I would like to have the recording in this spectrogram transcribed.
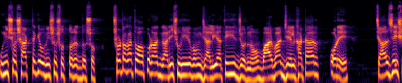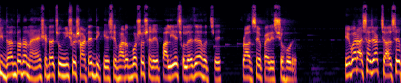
উনিশশো ষাট থেকে উনিশশো সত্তরের দশক। ছোটখাটো অপরাধ, গাড়ি চুরি এবং জালিয়াতির জন্য বারবার জেল খাটার পরে চার্লস যে সিদ্ধান্তটা নেয়, সেটা হচ্ছে উনিশশো ষাটের দিকে সে ভারতবর্ষ সেরে পালিয়ে চলে যায় হচ্ছে ফ্রান্সের প্যারিস শহরে। এবার আসা যাক চার্লসের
